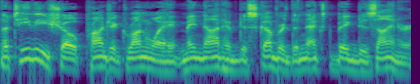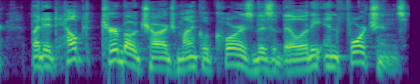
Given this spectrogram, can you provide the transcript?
The TV show Project Runway may not have discovered the next big designer, but it helped turbocharge Michael Kors' visibility and fortunes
